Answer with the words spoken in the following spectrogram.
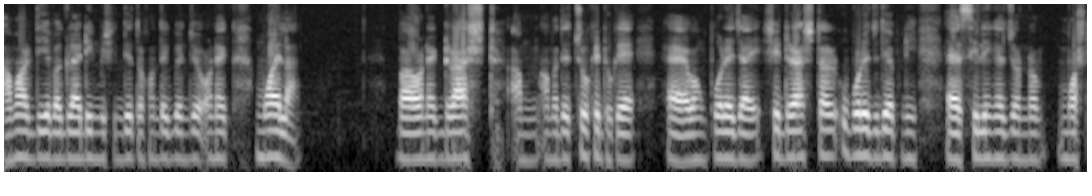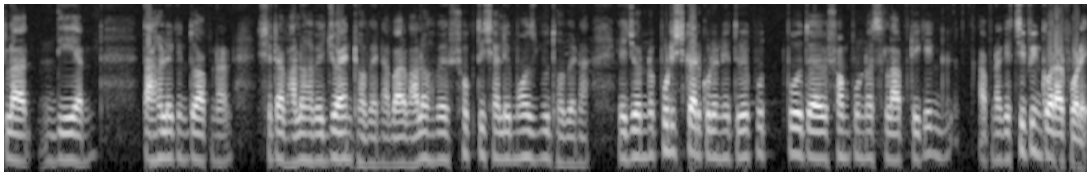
হামার দিয়ে বা গ্লাইডিং মেশিন দিয়ে তখন দেখবেন যে অনেক ময়লা বা অনেক ড্রাস্ট আমাদের চোখে ঢুকে হ্যাঁ, এবং পড়ে যায়। সেই ড্রাস্টটার উপরে যদি আপনি সিলিংয়ের জন্য মশলা দিয়েন তাহলে কিন্তু আপনার সেটা ভালোভাবে জয়েন্ট হবে না বা ভালোভাবে শক্তিশালী মজবুত হবে না। এই জন্য পরিষ্কার করে নিতে হবে। সম্পূর্ণ স্ল্যাবটিকে আপনাকে চিপিং করার পরে।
